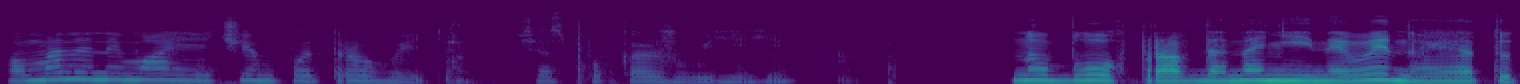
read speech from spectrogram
а в мене немає чим потравити. Зараз покажу її. Ну, блох, правда, на ній не видно, я тут,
